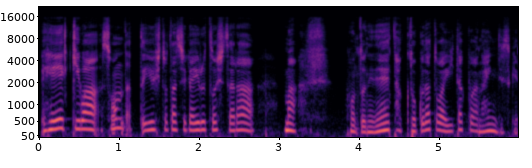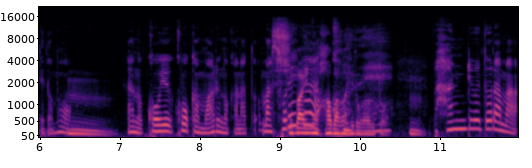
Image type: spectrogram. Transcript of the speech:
兵役は損だっていう人たちがいるとしたら、まあ、本当にね、得だとは言いたくはないんですけれども、うん、あのこういう効果もあるのかなと、まあ、それがの幅が広がると、ねうん、韓流ドラマ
